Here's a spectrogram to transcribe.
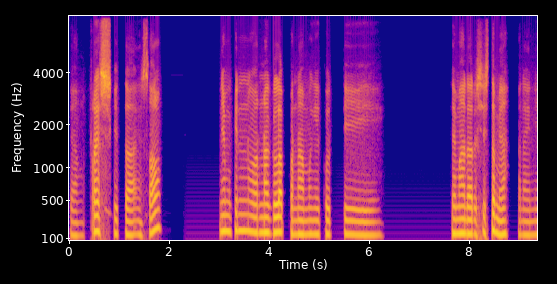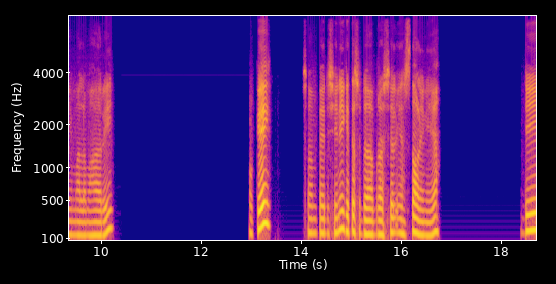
yang fresh kita install ini mungkin warna gelap karena mengikuti tema dari sistem ya karena ini malam hari. Oke sampai di sini kita sudah berhasil install ini ya. Di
